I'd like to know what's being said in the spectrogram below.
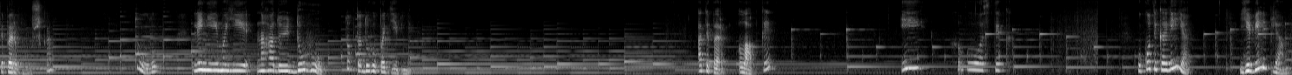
Тепер вушка, тулуб. Лінії мої нагадують дугу, тобто дугоподібні. А тепер лапки і хвостик. У котика Лія є білі плями.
